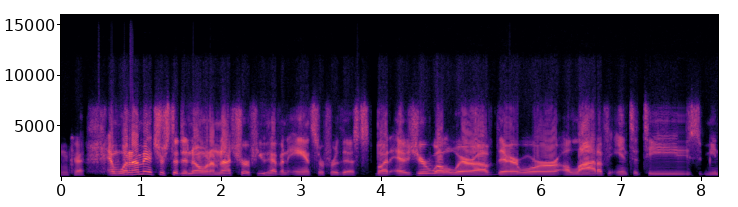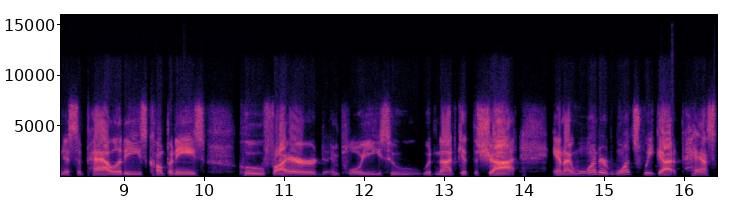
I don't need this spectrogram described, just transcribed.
Okay. And what I'm interested to know, and I'm not sure if you have an answer for this, but as you're well aware of, there were a lot of entities, municipalities, companies who fired employees who would not get the shot. And I wondered once we got past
